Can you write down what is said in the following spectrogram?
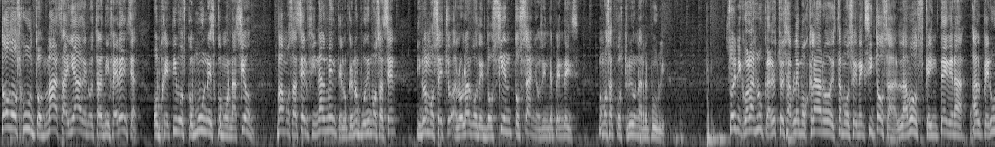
todos juntos, más allá de nuestras diferencias, objetivos comunes como nación. Vamos a hacer finalmente lo que no pudimos hacer y no hemos hecho a lo largo de 200 años de independencia. Vamos a construir una república. Soy Nicolás Lucar, esto es Hablemos Claro, estamos en Exitosa, la voz que integra al Perú.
